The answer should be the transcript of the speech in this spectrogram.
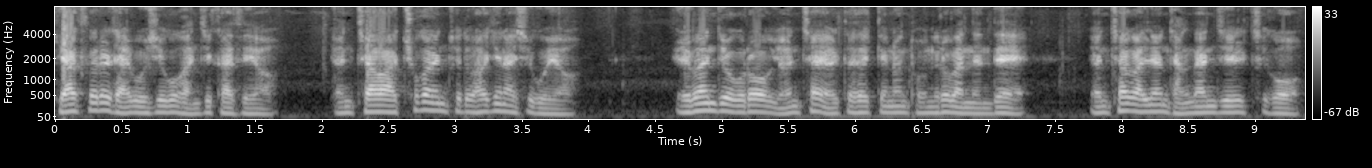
계약서를 잘 보시고 간직하세요. 연차와 추가 연체도 확인하시고요. 일반적으로 연차 15개는 돈으로 받는데 연차 관련 장단지를 치고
